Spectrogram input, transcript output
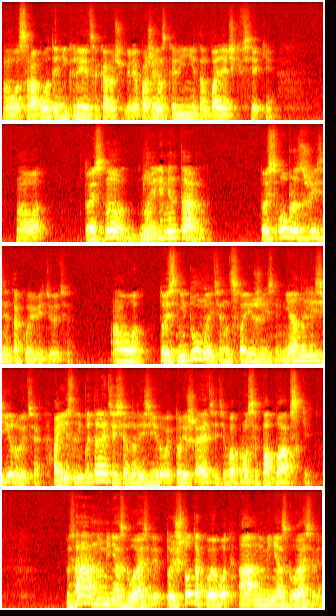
Ну, вот, с работой не клеится, короче говоря, по женской линии там болячки всякие. Ну, вот. То есть, ну, ну элементарно. То есть образ жизни такой ведете. А вот. То есть не думайте над своей жизнью, не анализируйте. А если и пытаетесь анализировать, то решаете эти вопросы по-бабски. То есть, а, ну меня сглазили. То есть, что такое вот, а, ну меня сглазили?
